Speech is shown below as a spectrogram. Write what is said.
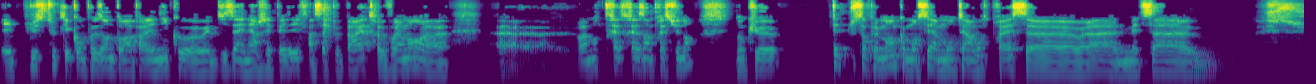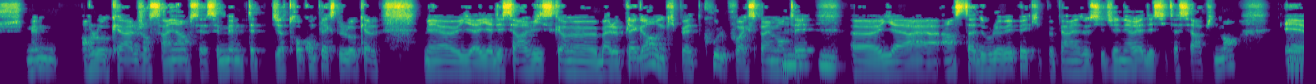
et plus toutes les composantes dont on a parlé Nico, euh, web design, RGPD, enfin, ça peut paraître vraiment, euh, euh, vraiment très très impressionnant. Donc peut-être tout simplement commencer à monter un WordPress, voilà, mettre ça même en local, j'en sais rien, c'est même peut-être déjà trop complexe le local, mais euh, il y, a, y, a, des services comme euh, bah, le Playground qui peut être cool pour expérimenter. Mm, mm. Euh, il y a InstaWP qui peut permettre aussi de générer des sites assez rapidement et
